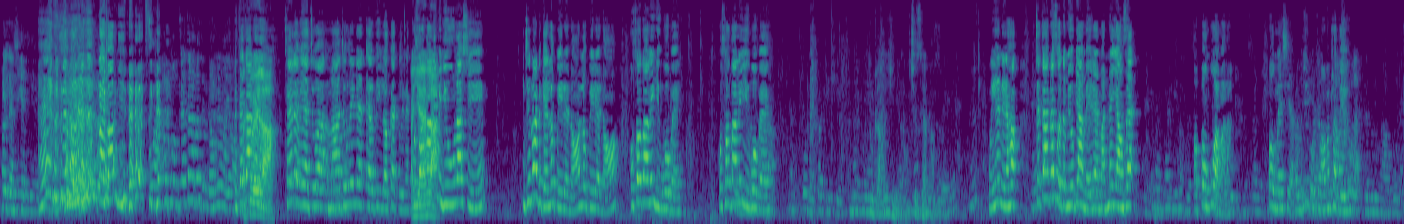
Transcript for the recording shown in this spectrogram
ဖြစ်တယ်ရှိတယ်ရှိတယ်ဟဲ့တိုင်ပေါင်းညီတယ်ဟိုဟိုချာချာတော့ဒီကောင်းထဲမှာရောက်ချာချာတော့ချဲလည်းမရကျိုးကအမာကျိုးလေးနဲ့ LV locket ကလေးနဲ့ကိုစောသားလေးမယူလားရှင်ကျင်းတော့တကယ်လုတ်ပေးတယ်နော်လုတ်ပေးတယ်နော်ကိုစောသားလေးယူဖို့ပဲကိုစောသားလေးယူဖို့ပဲပို့တယ်ပတ်တိရှိတူတားရှင်နော်ချစ်ဆက်ကမှာဝင်ရနေတဲ့ဟုတ်ကြကြတက်ဆိုတစ်မျိုးပြမယ်တဲ့မှာနှစ်ယောင်ဆက်အပုံပို့ရမှာလား ပုံမဲရှိရလားဟောမထွက်သေးဘူး ပို့လိုက် W ဟာပို့လိုက်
